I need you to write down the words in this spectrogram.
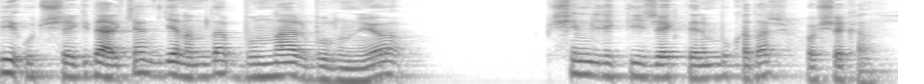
Bir uçuşa giderken yanımda bunlar bulunuyor. Şimdilik diyeceklerim bu kadar. Hoşça kalın.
